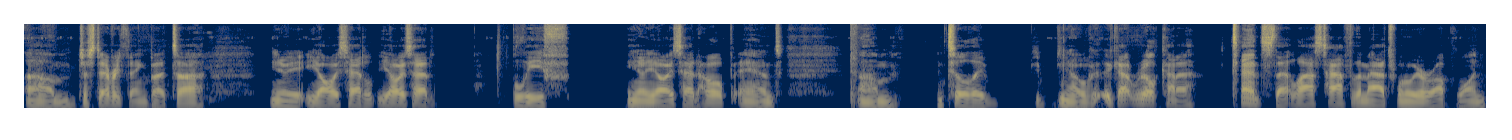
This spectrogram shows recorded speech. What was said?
um, just everything, but. Uh, you know, you, you always had you always had belief, you know, you always had hope, and um, until they, you know, it got real kind of tense that last half of the match when we were up one,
